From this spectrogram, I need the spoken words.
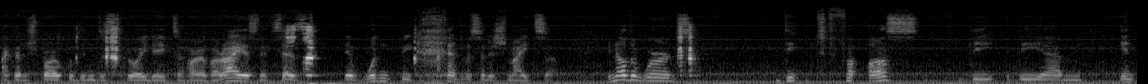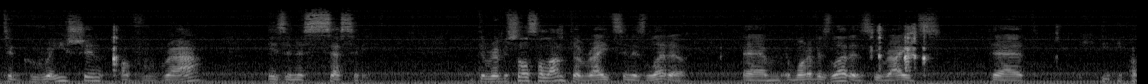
Hakadosh Baruch didn't destroy the Tzahar of Arias?" And it says there wouldn't be Chedvus of the. In other words, the, for us, the the um, integration of Ra is a necessity. The Rebbe Sol Salanta writes in his letter um, in one of his letters, he writes that a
